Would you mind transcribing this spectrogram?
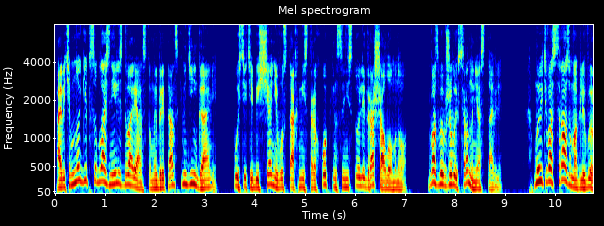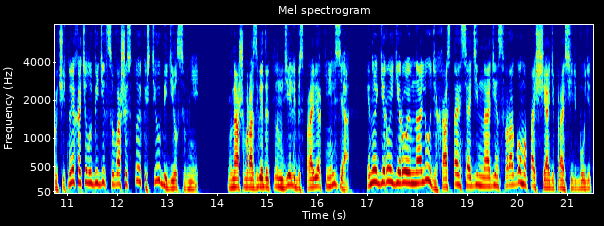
а ведь многие б соблазнились дворянством и британскими деньгами, пусть эти обещания в устах мистера Хопкинса не стоили гроша ломного, Вас бы в живых все равно не оставили. Мы ведь вас сразу могли выручить, но я хотел убедиться в вашей стойкости и убедился в ней. В нашем разведывательном деле без проверки нельзя, Иной герой героем на людях, а останься один на один с врагом, о пощаде просить будет,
